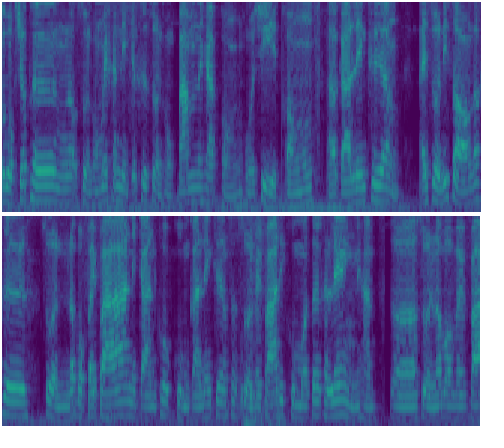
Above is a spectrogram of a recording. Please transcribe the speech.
ระบบเชื้อเพลิงแล้วส่วนของเมคานิกก็คือส่วนของปั๊มนะครับของหัวฉีดของอการเร่งเครื่องไอ้ส่วนที่ 2 ก็คือส่วนระบบไฟฟ้าในการควบคุมการเร่งเครื่องส่วนไฟฟ้าที่คุมมอเตอร์คันเร่งนะครับส่วนระบบไฟฟ้า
